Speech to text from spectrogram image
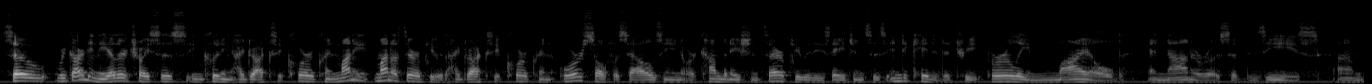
So, regarding the other choices, including hydroxychloroquine, monotherapy with hydroxychloroquine or sulfasalazine or combination therapy with these agents is indicated to treat early, mild, and non erosive disease. Um,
